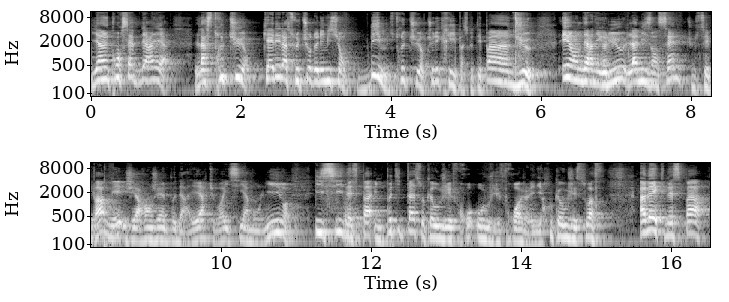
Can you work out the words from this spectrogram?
il y a un concept derrière. La structure, quelle est la structure de l'émission? Bim, structure, tu l'écris parce que tu n'es pas un dieu. Et en dernier lieu, la mise en scène, tu ne le sais pas, mais j'ai arrangé un peu derrière, tu vois, ici à mon livre. Ici, n'est-ce pas, une petite tasse au cas où j'ai froid, oh, j'ai froid, j'allais dire, au cas où j'ai soif. Avec, n'est-ce pas,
